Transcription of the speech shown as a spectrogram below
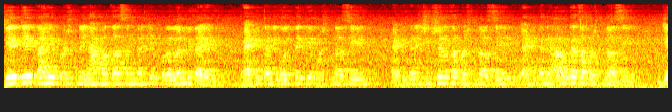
जे जे काही प्रश्न ह्या मतदारसंघाचे प्रलंबित आहेत ह्या ठिकाणी वैद्यकीय प्रश्न असेल या ठिकाणी शिक्षणाचा प्रश्न असेल या ठिकाणी आरोग्याचा प्रश्न असेल जे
